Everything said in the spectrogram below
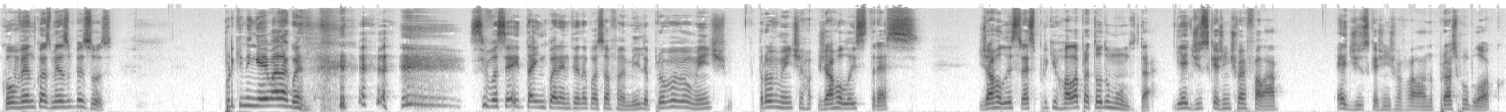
convivendo com as mesmas pessoas. Porque ninguém mais aguenta. Se você está em quarentena com a sua família, provavelmente, provavelmente já rolou estresse. Já rolou estresse porque rola para todo mundo, tá? E é disso que a gente vai falar. É disso que a gente vai falar no próximo bloco.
